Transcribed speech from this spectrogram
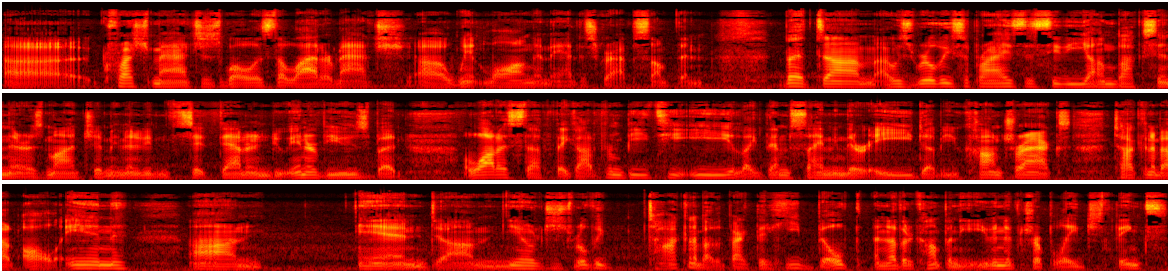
uh, crush match as well as the ladder match uh, went long and they had to scrap something. But um, I was really surprised to see the Young Bucks in there as much. I mean, they didn't sit down and do interviews, but a lot of stuff they got from BTE, like them signing their AEW contracts, talking about All In, um, and, um, you know, just really talking about the fact that he built another company, even if Triple H thinks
